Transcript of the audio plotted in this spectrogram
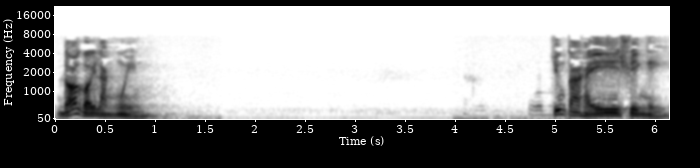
Đó gọi là nguyện. Chúng ta hãy suy nghĩ.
